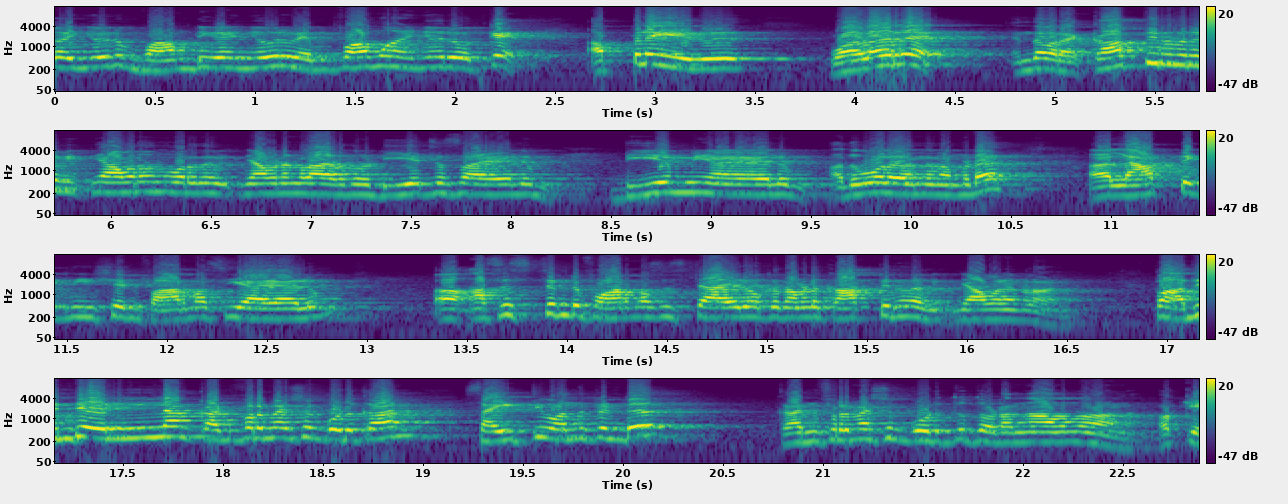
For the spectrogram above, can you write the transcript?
കഴിഞ്ഞവരും ഫാം ഡി കഴിഞ്ഞവരും എം ഫാം കഴിഞ്ഞവരും ഒക്കെ അപ്ലൈ ചെയ്ത് വളരെ എന്താ പറയുക കാത്തിരുന്നൊരു വിജ്ഞാപനം എന്ന് പറയുന്ന വിജ്ഞാപനങ്ങളായിരുന്നു. ഡി എച്ച് എസ് ആയാലും ഡി എം ഇ ആയാലും അതുപോലെ തന്നെ നമ്മുടെ ലാബ് ടെക്നീഷ്യൻ ഫാർമസി ആയാലും അസിസ്റ്റന്റ് ഫാർമസിസ്റ്റ് ആയാലും ഒക്കെ നമ്മൾ കാത്തിരുന്ന വിജ്ഞാപനങ്ങളാണ്. അപ്പൊ അതിന്റെ എല്ലാം കൺഫർമേഷൻ കൊടുക്കാൻ സൈറ്റ് വന്നിട്ടുണ്ട്. കൺഫർമേഷൻ കൊടുത്തു തുടങ്ങാവുന്നതാണ്. ഓക്കെ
